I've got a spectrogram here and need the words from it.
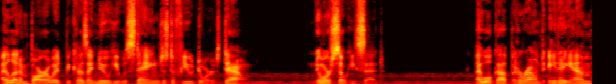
I let him borrow it because I knew he was staying just a few doors down. Or so he said. I woke up at around 8 a.m.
